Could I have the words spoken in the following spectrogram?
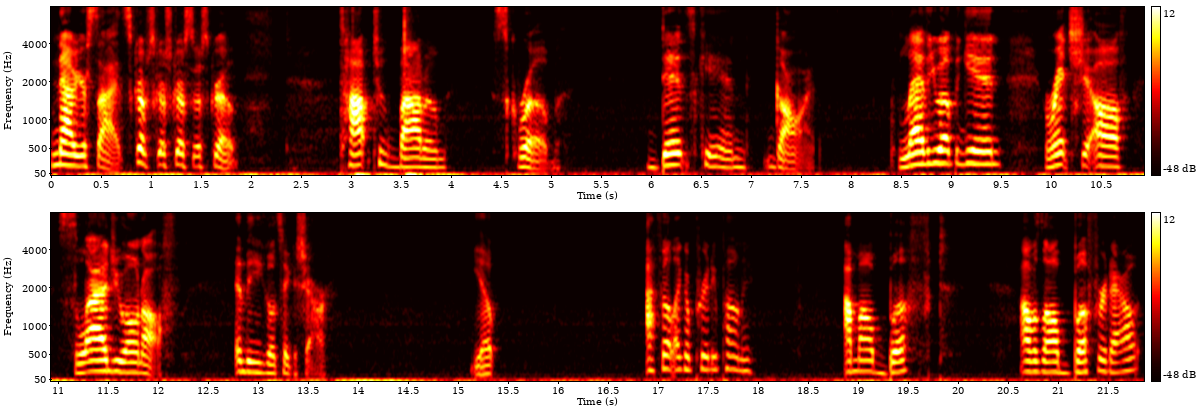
Now your side. Scrub, scrub, scrub, scrub, scrub. Top to bottom scrub. Dead skin gone. Lather you up again, rinse you off, slide you on off. And then you go take a shower. Yep. I felt like a pretty pony. I'm all buffed. I was all buffered out.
